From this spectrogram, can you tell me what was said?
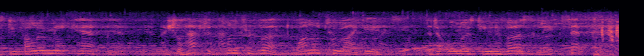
Must follow me carefully. I shall have to controvert one or two ideas that are almost universally accepted.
